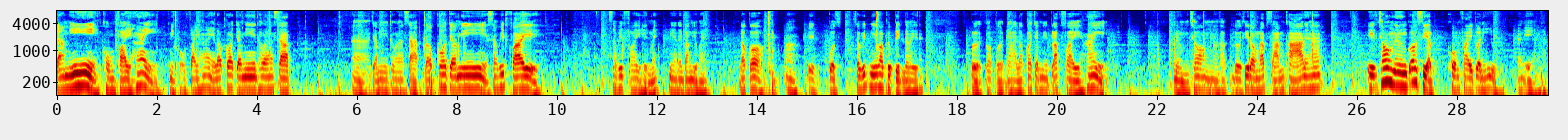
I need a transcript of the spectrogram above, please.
จะมีโคมไฟให้ มีโคมไฟให้ แล้วก็จะมีโทรศัพท์ อ่า จะมีโทรศัพท์ แล้วก็จะมีสวิตไฟ สวิตไฟเห็นไหม มีอะไรบังอยู่ไหม แล้วก็ อ่า ปิด กดสวิตนี้ก็คือปิดเลยนะ เปิดก็เปิดได้ แล้วก็จะมีปลั๊กไฟให้หนึ่งช่องนะครับ โดยที่รองรับสามขาเลยฮะ อีกช่องหนึ่งก็เสียบโคมไฟตัวนี้อยู่ นั่นเองนะครับ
